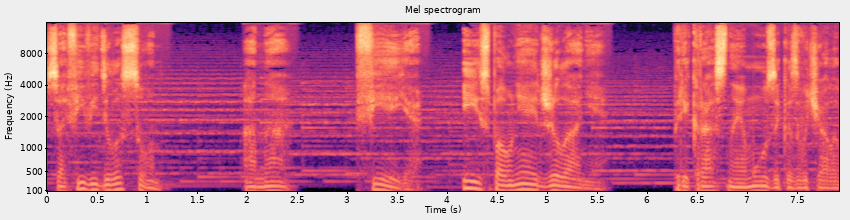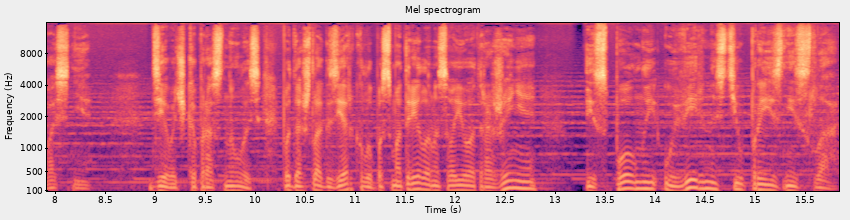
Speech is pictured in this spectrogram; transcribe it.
Софи видела сон. Она — фея и исполняет желание. Прекрасная музыка звучала во сне. Девочка проснулась, подошла к зеркалу, посмотрела на свое отражение и с полной уверенностью произнесла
